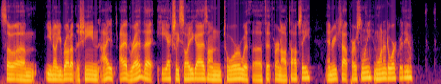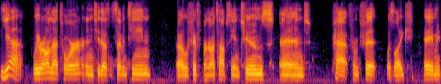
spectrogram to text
So, um, you know, you brought up Machine. I I had read that he actually saw you guys on tour with uh, Fit for an Autopsy and reached out personally and wanted to work with you. Yeah, we were on that tour in 2017 uh, with Fit for an Autopsy and Tombs, and Pat from Fit was like, "Hey, M-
